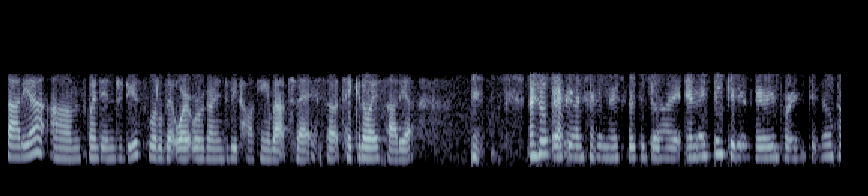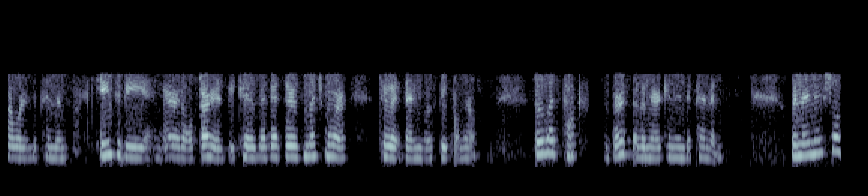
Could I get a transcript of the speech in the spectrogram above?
Sadia um, is going to introduce a little bit what we're going to be talking about today. So, take it away, Sadia. I hope everyone had a nice 4th of July, and I think it is very important to know how our independence came to be and where it all started because I bet there's much more to it than most people know. So, let's talk the birth of American independence. When the initial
